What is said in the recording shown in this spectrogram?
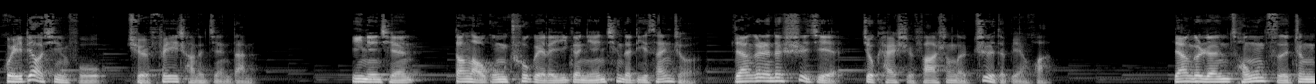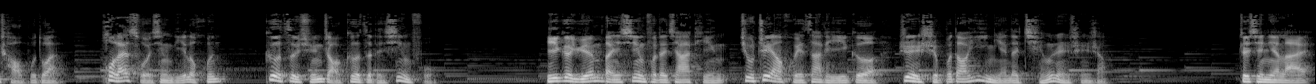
毁掉幸福却非常的简单。一年前，当老公出轨了一个年轻的第三者，两个人的世界就开始发生了质的变化。两个人从此争吵不断，后来索性离了婚，各自寻找各自的幸福。一个原本幸福的家庭就这样毁在了一个认识不到一年的情人身上。这些年来，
